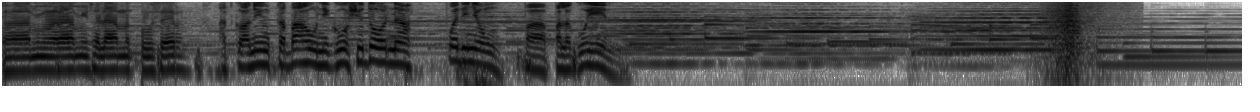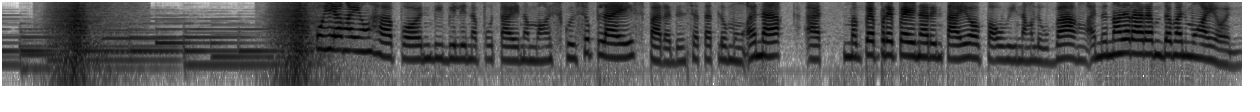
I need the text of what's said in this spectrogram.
Maraming maraming salamat po, sir. At kung ano yung trabaho, negosyo doon na pwede niyong pa- ngayong hapon, bibili na po tayo ng mga school supplies para dun sa tatlo mong anak at magpe-prepare na rin tayo pauwi ng lubang. Ano nang nararamdaman mo ngayon?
